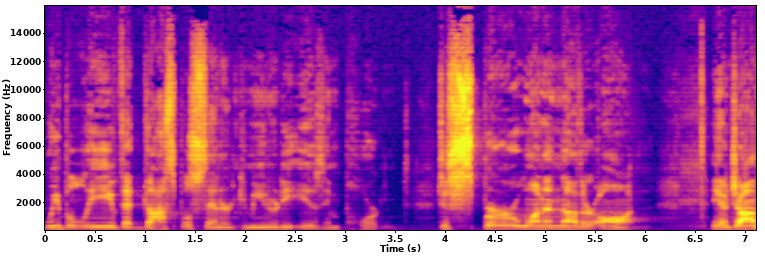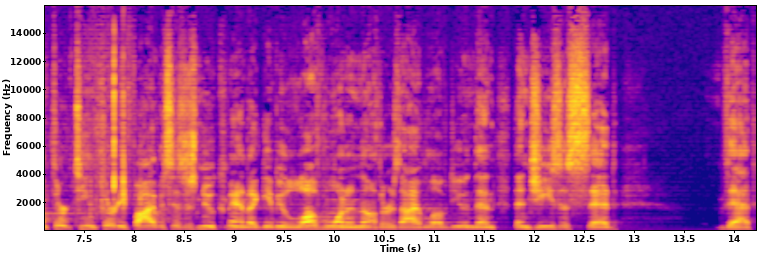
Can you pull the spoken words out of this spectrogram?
we believe that gospel centered community is important to spur one another on. You know, John 13, 35, it says, This new command I give you, love one another as I have loved you. And then, then Jesus said, that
